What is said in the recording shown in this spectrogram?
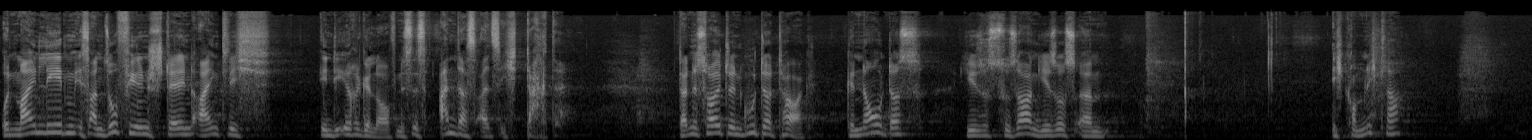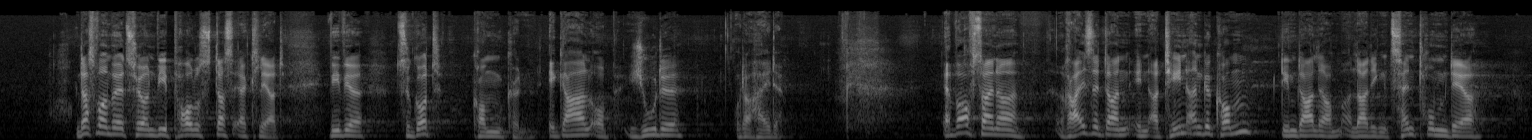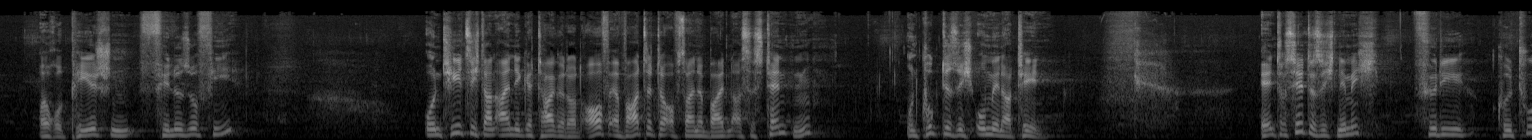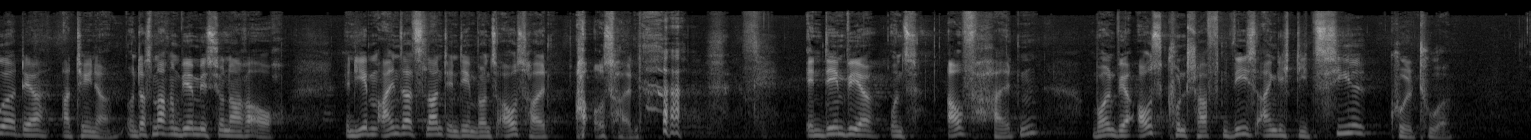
und mein Leben ist an so vielen Stellen eigentlich in die Irre gelaufen. Es ist anders, als ich dachte. Dann ist heute ein guter Tag, genau das Jesus zu sagen. Jesus, ähm, ich komme nicht klar. Und das wollen wir jetzt hören, wie Paulus das erklärt, wie wir zu Gott kommen können, egal ob Jude oder Heide. Er war auf seiner Reise dann in Athen angekommen dem damaligen Zentrum der europäischen Philosophie und hielt sich dann einige Tage dort auf. Er wartete auf seine beiden Assistenten und guckte sich um in Athen. Er interessierte sich nämlich für die Kultur der Athener. Und das machen wir Missionare auch. In jedem Einsatzland, in dem wir uns aushalten, aushalten, in dem wir uns aufhalten, wollen wir auskundschaften, wie ist eigentlich die Zielkultur.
